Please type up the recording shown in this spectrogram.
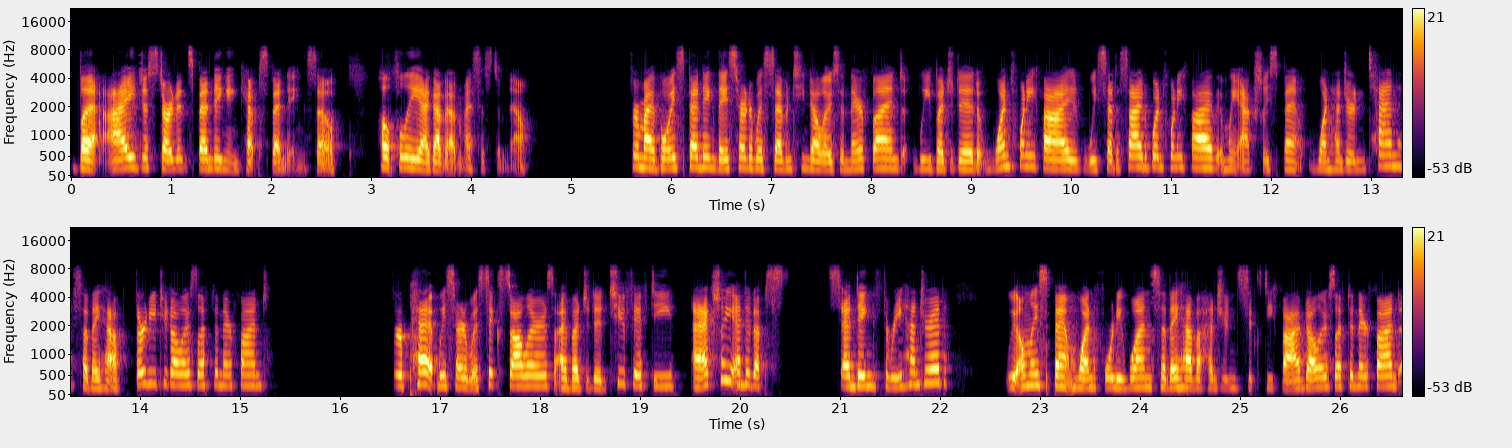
But I just started spending and kept spending. So hopefully I got that out of my system now. For my boy spending, they started with $17 in their fund. We budgeted 125, we set aside 125 and we actually spent 110, so they have $32 left in their fund. For pet, we started with $6. I budgeted 250. I actually ended up sending 300. We only spent 141, so they have $165 left in their fund.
